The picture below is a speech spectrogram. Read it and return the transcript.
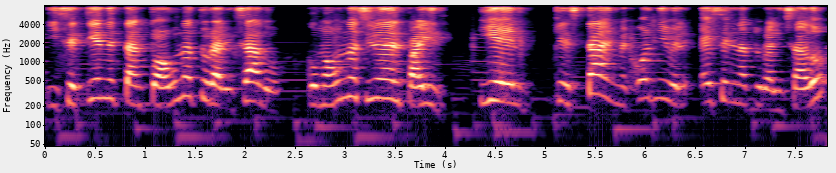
y se tiene tanto a un naturalizado como a un nacido en el país y el que está en mejor nivel es el naturalizado,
